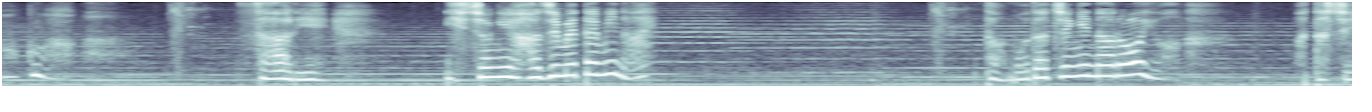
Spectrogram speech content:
僕は。サーリー一緒に始めてみない？友達になろうよ。私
